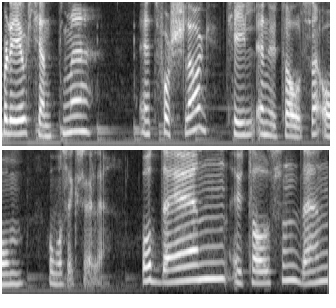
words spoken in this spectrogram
ble gjort kjent med et forslag til en uttalelse om homoseksuelle. Og den uttalelsen, den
